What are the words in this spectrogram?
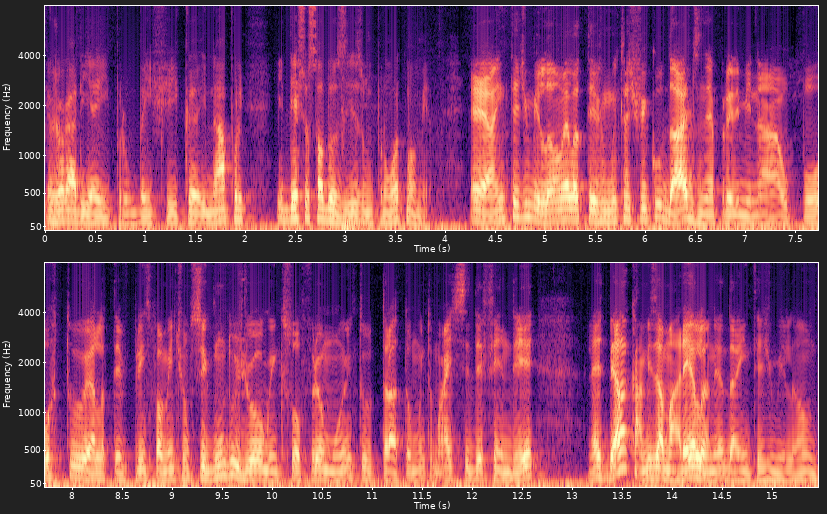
eu jogaria aí para o Benfica e Nápoles e deixo o saudosismo para um outro momento. É, a Inter de Milão ela teve muitas dificuldades né, para eliminar o Porto. Ela teve principalmente um segundo jogo em que sofreu muito, tratou muito mais de se defender. Aliás, bela camisa amarela né, da Inter de Milão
